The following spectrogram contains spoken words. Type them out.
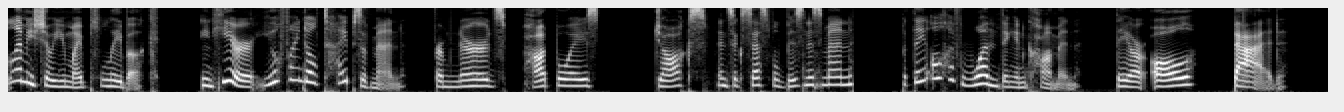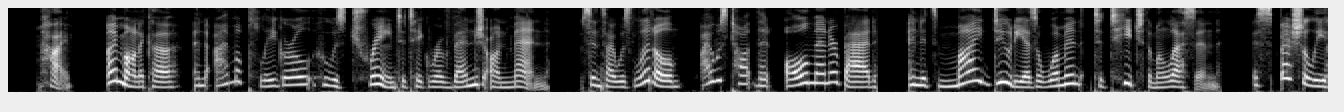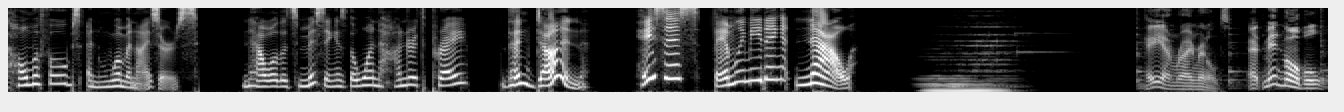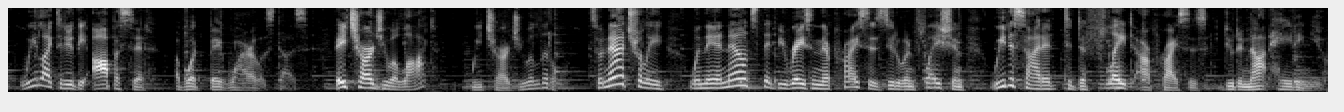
Let me show you my playbook. In here, you'll find all types of men, from nerds, hot boys, jocks, and successful businessmen, but they all have one thing in common they are all bad. Hi, I'm Monica, and I'm a playgirl who is trained to take revenge on men. Since I was little, I was taught that all men are bad, and it's my duty as a woman to teach them a lesson, especially homophobes and womanizers. Now all that's missing is the 100th prey? Then done! Hey sis, family meeting now! Hey, I'm Ryan Reynolds. At Mint Mobile, we like to do the opposite of what Big Wireless does. They charge you a lot, we charge you a little. So naturally, when they announced they'd be raising their prices due to inflation, we decided to deflate our prices due to not hating you.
